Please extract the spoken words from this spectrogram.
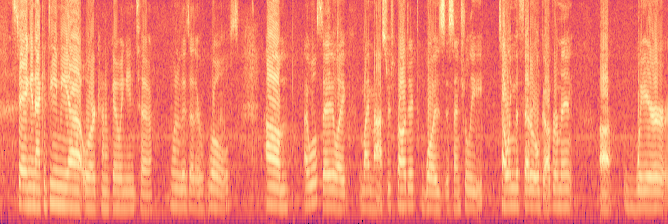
staying in academia or kind of going into one of those other roles. Um, I will say, like, my master's project was essentially telling the federal government uh, where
